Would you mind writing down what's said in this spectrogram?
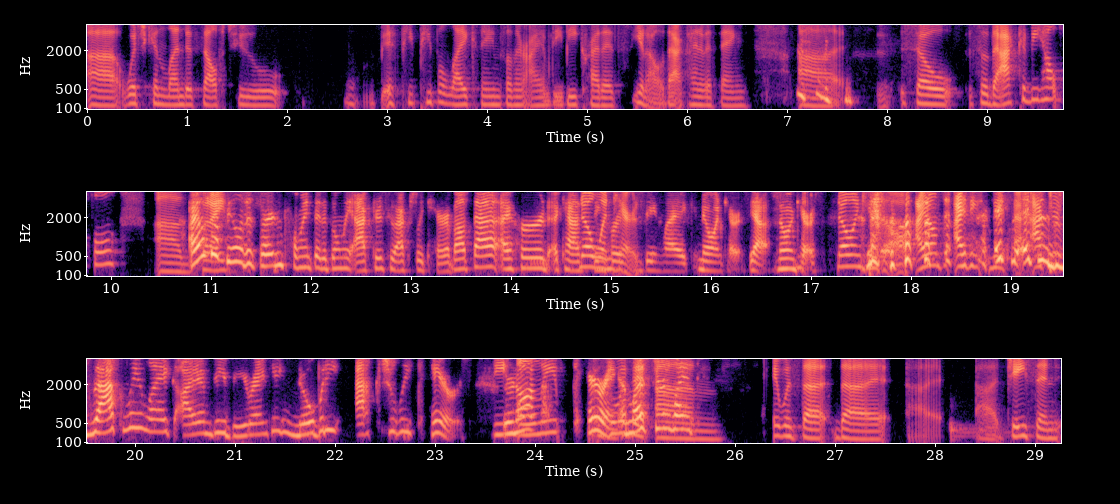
uh, which can lend itself to if pe- people like names on their IMDb credits, you know, that kind of a thing. Uh, so so that could be helpful. Um, I also I, feel at a certain point that it's only actors who actually care about that. I heard a casting no one cares being like, no one cares. Yeah, no one cares. No one cares at all. I don't. Th- I think it's actors, it's exactly like IMDb ranking. Nobody actually cares. The They're not only caring unless it? you're um, like. It was the the uh, uh, Jason,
